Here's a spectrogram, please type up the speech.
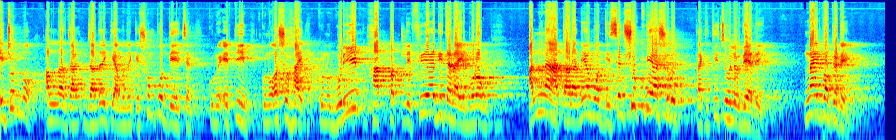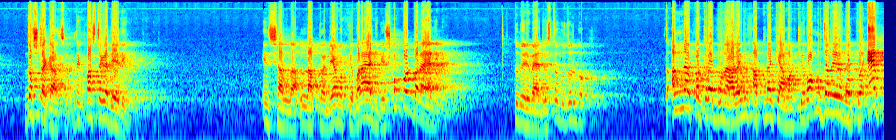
এই জন্য আল্লাহ যাদেরকে আমাদেরকে সম্পদ দিয়েছেন, কোনো এতিম, কোনো অসহায়, কোনো গরিব হাত পাতলে ফিরিয়ে দিতে নাই, বরং আল্লাহ তারা নিয়ামত দিয়েছেন, শুক্রিয়া স্বরূপ তাকে কিছু হলেও দিয়ে দেয় নাই পকেটে, দশ টাকা আছে দেখো পাঁচ টাকা দিয়ে দিই। ইনশাল্লাহ আল্লাহ আপনার নিয়ামতকে বাড়ায় দিবে, সম্পদ বাড়ায় দিবে। তুমি রে ব্যয়দস্ত বুজুর্গ আল্লাহ আলমিন আপনাকে আমাকে রমজানের মতো এত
